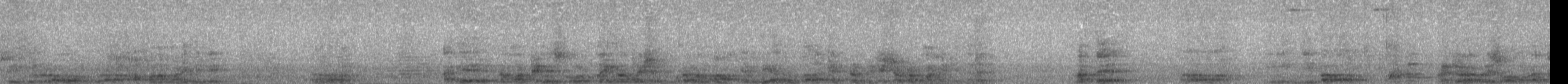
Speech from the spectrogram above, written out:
ಶ್ರೀ ಗುರುರಾವ್ ಅವರು ಕೂಡ ಆಹ್ವಾನ ಮಾಡಿದ್ದೀವಿ. ಹಾಗೆ ನಮ್ಮ ಟೆನ್ನಿಸ್ ಕೋರ್ಟ್ನ ಇನಾಗ್ರೇಷನ್ ಕೂಡ ನಮ್ಮ ಎಂ ಪಿ ಆದಂಥ ಕ್ಯಾಪ್ಟನ್ ಬ್ರಿಜೇಶ್ ಅವರು ಮಾಡಲಿಕ್ಕಿದ್ದಾರೆ. ಮತ್ತು ಈ ದೀಪ ಪ್ರಜ್ವಲಗೊಳಿಸುವ ಮೂಲಕ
